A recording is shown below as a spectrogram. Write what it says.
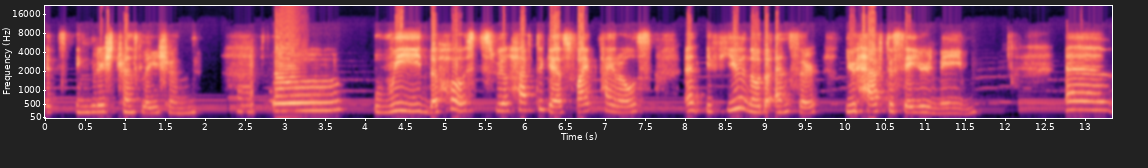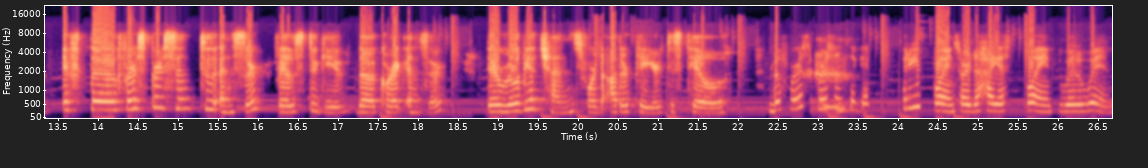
its English translation. So, we, the hosts, will have to guess five titles, and if you know the answer, you have to say your name. And if the first person to answer fails to give the correct answer, there will be a chance for the other player to steal. The first person to get three points or the highest point will win.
